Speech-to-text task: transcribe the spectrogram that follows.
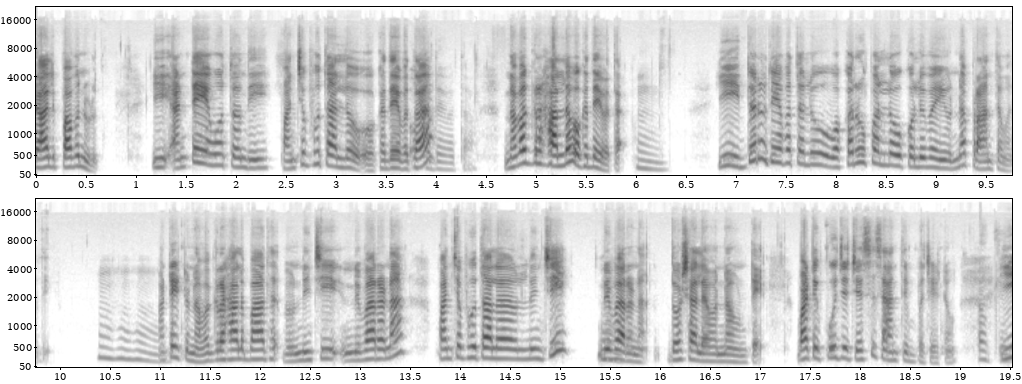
గాలి పవనుడు. ఈ అంటే ఏమవుతుంది? పంచభూతాల్లో ఒక దేవత నవగ్రహాల్లో ఒక దేవత. ఈ ఇద్దరు దేవతలు ఒక రూపంలో కొలువై ఉన్న ప్రాంతం అది. అంటే ఇటు నవగ్రహాల బాధ నుంచి నివారణ పంచభూతాల నుంచి నివారణ దోషాలు ఏమన్నా ఉంటే వాటికి పూజ చేసి శాంతింపచేయటం. ఈ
